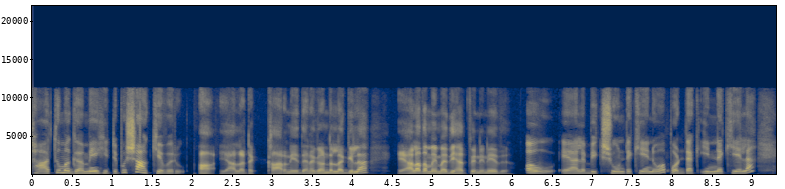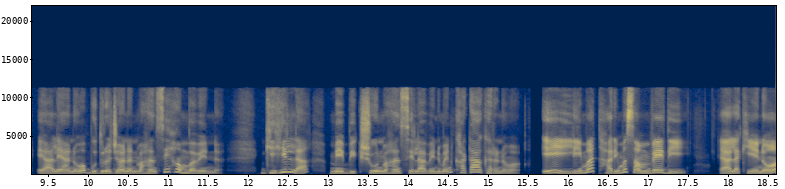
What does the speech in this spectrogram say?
චාතුම ගමේ හිටපු ශාක්‍යවරු. ආ එයාලට කාරණේ දැනගන්න ලගිලා එයාලා තමයි මැදිහත් වෙන්නේ නේද? ඔව් එයාලා භික්ෂූන්ට කියනවා පොඩ්ඩක් ඉන්න කියලා එයාලා යනවා බුදුරජාණන් වහන්සේ හම්බ වෙන්න. ගිහිල්ලා මේ භික්ෂූන් වහන්සේලා වෙනුවෙන් කතා කරනවා. ඒ ඉල්ලීමත් හරිම සංවේදී. එයාලා කියනවා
